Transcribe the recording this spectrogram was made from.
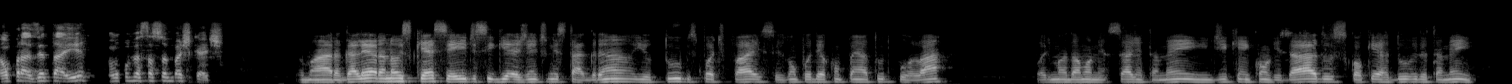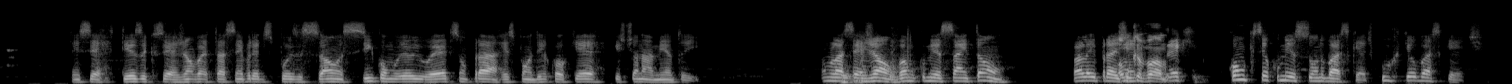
É um prazer estar aí. Vamos conversar sobre basquete. Tomara. Galera, não esquece aí de seguir a gente no Instagram, YouTube, Spotify. Vocês vão poder acompanhar tudo por lá. Pode mandar uma mensagem também, indiquem convidados, qualquer dúvida também. Tenho certeza que o Serjão vai estar sempre à disposição, assim como eu e o Edson, para responder qualquer questionamento aí. Vamos lá, Serjão, vamos começar então? Fala aí pra vamos gente. Que vamos. Como, é que, como que você começou no basquete? Por que o basquete?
